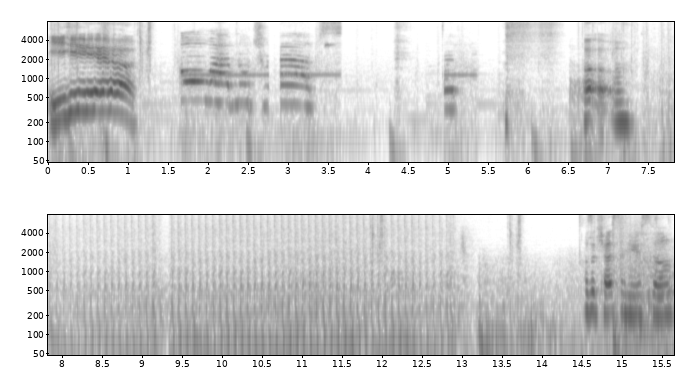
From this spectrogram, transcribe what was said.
Yeah. Oh, I have no traps. Uh oh. There's a chest in here still.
